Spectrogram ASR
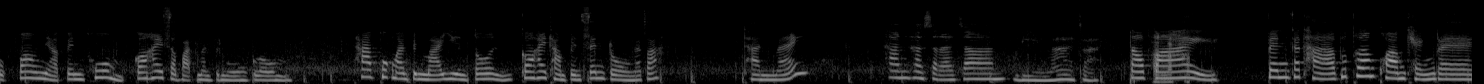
ปกป้องเนี่ยเป็นพุ่มก็ให้สะบัดมันเป็นวงกลม ถ้าพวกมันเป็นไม้ยืนต้น ก็ให้ทำเป็นเส้นตรงนะจ๊ะ ทันไหม ท่านค่ะศาสตราจารย์ ดีมากจ้ะ ต่อไปทันแล้วครับเป็นคาถาเพื่อเพิ่มความแข็งแรง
